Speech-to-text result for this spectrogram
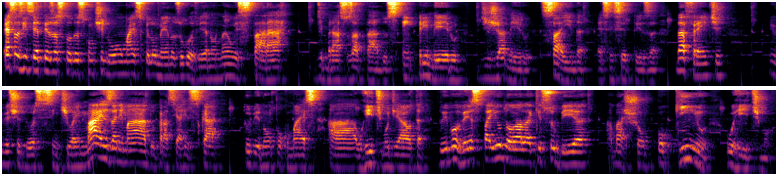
Essas incertezas todas continuam, mas pelo menos o governo não estará de braços atados em 1 de janeiro. Saída essa incerteza da frente o investidor se sentiu aí mais animado para se arriscar, turbinou um pouco mais a, o ritmo de alta do Ibovespa e o dólar que subia abaixou um pouquinho o ritmo.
